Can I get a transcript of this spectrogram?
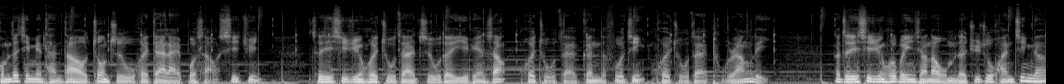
我们在前面谈到，种植物会带来不少细菌，这些细菌会住在植物的叶片上，会住在根的附近，会住在土壤里。那这些细菌会不会影响到我们的居住环境呢？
